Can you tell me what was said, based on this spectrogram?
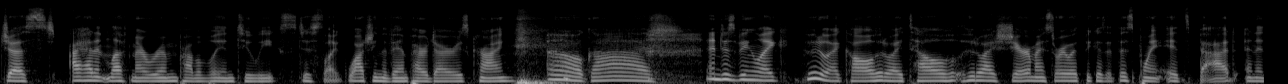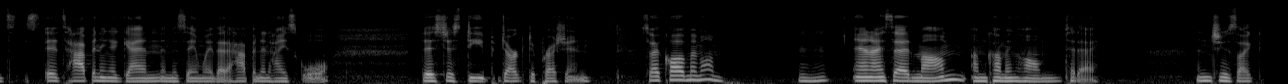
Just, I hadn't left my room probably in two weeks, just like watching the Vampire Diaries crying Oh gosh. And just being like, who do I call? Who do I tell? Who do I share my story with? Because at this point, it's bad and it's it's happening again in the same way that it happened in high school. This just deep, dark depression. So I called my mom Mm-hmm. and I said, Mom, I'm coming home today. And she was like,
